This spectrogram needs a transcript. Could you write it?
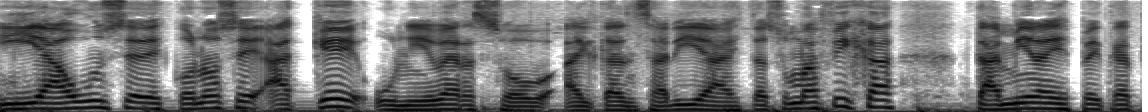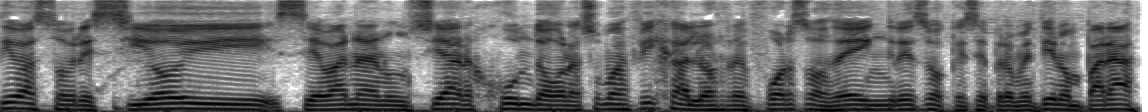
y aún se desconoce a qué universo alcanzaría esta suma fija. También hay expectativas sobre si hoy se van a anunciar junto con la suma fija fija los refuerzos de ingresos que se prometieron para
